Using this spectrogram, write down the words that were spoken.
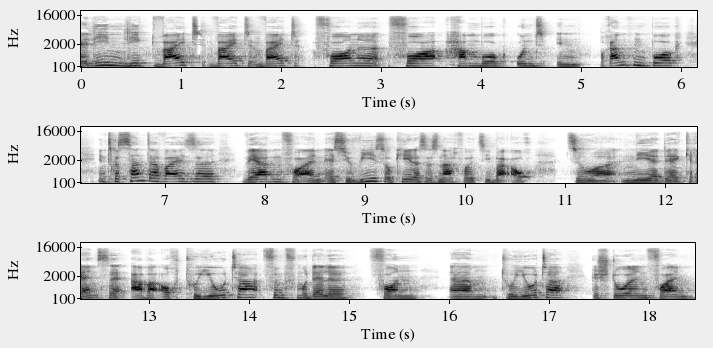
Berlin liegt weit, weit, weit vorne vor Hamburg und in Brandenburg. Interessanterweise werden vor allem SUVs, okay, das ist nachvollziehbar, auch zur Nähe der Grenze, aber auch Toyota, fünf Modelle von ähm, Toyota gestohlen, vor allem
